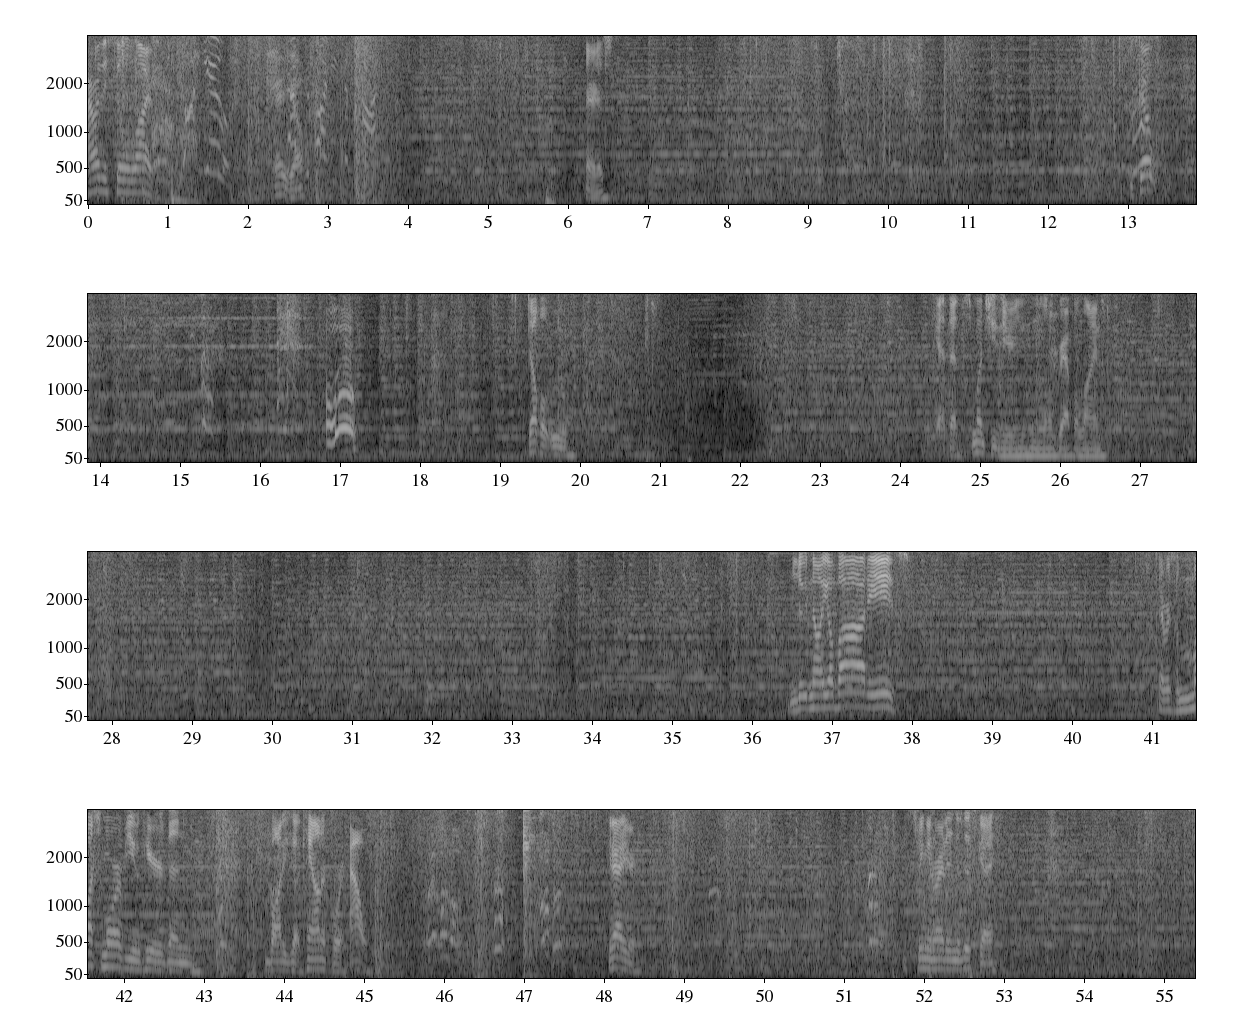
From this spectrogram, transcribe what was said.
How are they still alive? You! There you go. There it is. Let's go. Ooh! Double ooh. Yeah, that's much easier using the little grapple line. Looting all your bodies. There was much more of you here than bodies got counted for. Ow. Get out of here. He's swinging right into this guy.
